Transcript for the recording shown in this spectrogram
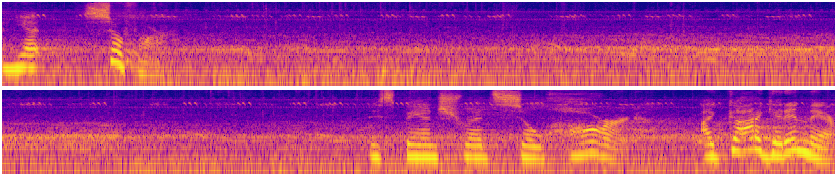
and yet so far. This band shreds so hard. I gotta get in there.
